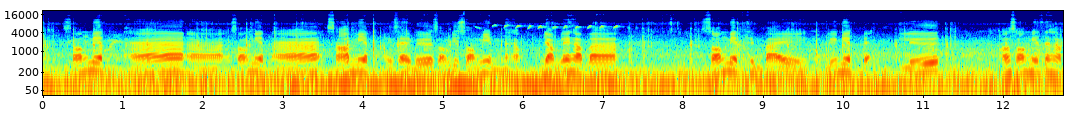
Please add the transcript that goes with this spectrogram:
2 เมตรหาอ่า2เมตรหา 3 เมตรให้ใส่เบอร์ 2.2 มิลนะครับย้ำเลยครับว่า2เมตรขึ้นไปหรือเมตร หรือเอา 2 เมตรนะครับ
